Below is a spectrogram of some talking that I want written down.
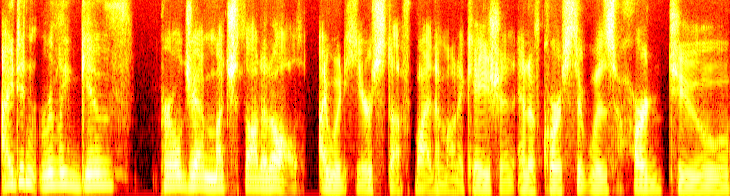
I didn't really give Pearl Jam much thought at all. I would hear stuff by them on occasion. And of course, it was hard to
